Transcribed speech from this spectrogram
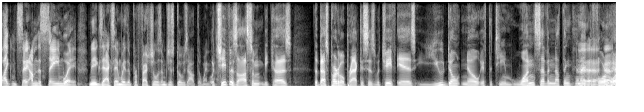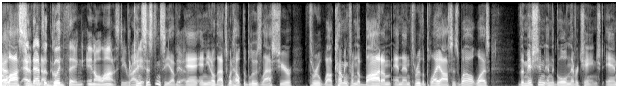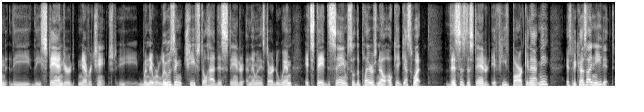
like say, I'm the same way, I'm the exact same way. The professionalism just goes out the window. Well, Chief is awesome because the best part about practices with Chief is you don't know if the team won seven nothing the night before or lost seven and that's a good thing, in all honesty, the right? consistency of it. Yeah. And, and, you know, that's what helped the Blues last year through, while coming from the bottom and then through the playoffs as well, was the mission and the goal never changed. And the, the standard never changed. When they were losing, Chiefs still had this standard. And then when they started to win, it stayed the same. So the players know, okay, guess what? This is the standard. If he's barking at me, it's because I need it.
